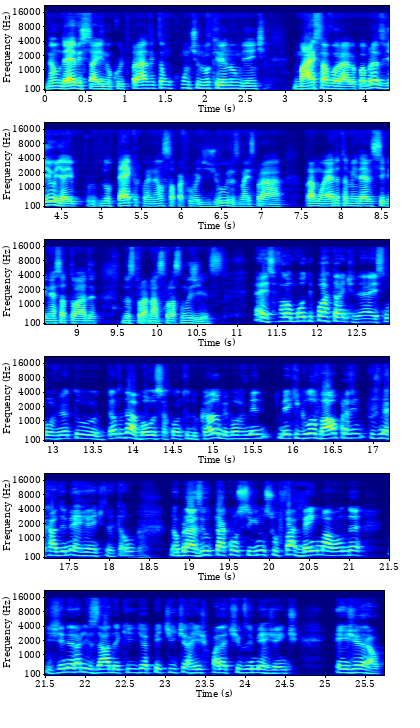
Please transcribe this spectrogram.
não devem sair no curto prazo, então continua criando um ambiente mais favorável para o Brasil, e aí no técnico, né, não só para a curva de juros, mas para a moeda também deve seguir nessa toada nos, nos próximos dias. É, você falou um ponto importante, né? Esse movimento, tanto da Bolsa quanto do câmbio, é um movimento meio que global para os mercados emergentes. Né? Então, né, o Brasil está conseguindo surfar bem uma onda generalizada aqui de apetite a risco para ativos emergentes em geral.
